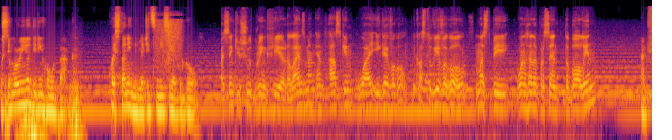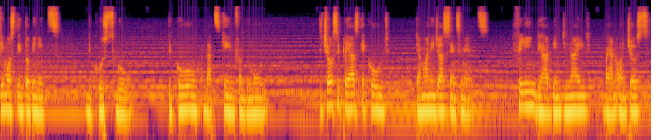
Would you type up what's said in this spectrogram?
Jose Mourinho didn't hold back, questioning the legitimacy of the goal. I think you should bring here the linesman and ask him why he gave a goal. Because to give a goal must be 100% the ball in. And famously dubbing it the ghost goal, the goal that came from the moon. The Chelsea players echoed their manager's sentiments, feeling they had been denied by an unjust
